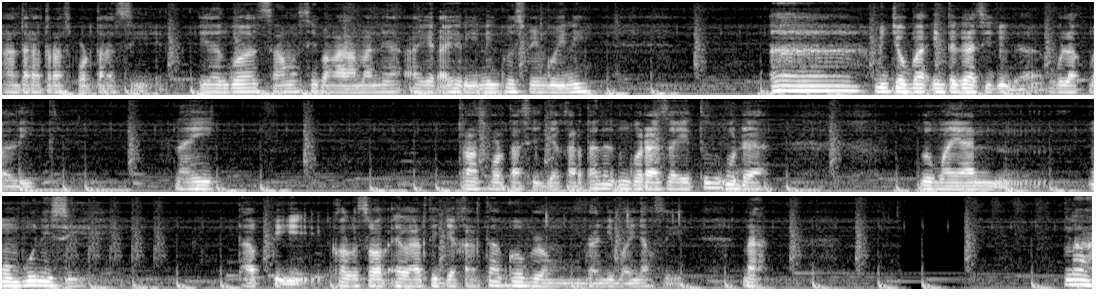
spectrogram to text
antara transportasi. Ya gue sama sih pengalamannya. Akhir-akhir ini gue seminggu ini uh, mencoba integrasi juga bolak balik naik transportasi Jakarta dan gue rasa itu udah lumayan mumpuni sih. Tapi kalau soal LRT Jakarta gue belum berani banyak sih. Nah. Nah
